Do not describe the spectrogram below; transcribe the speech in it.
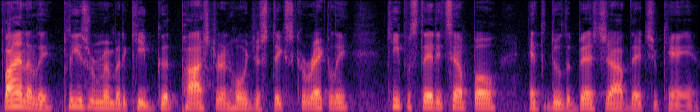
Finally, please remember to keep good posture and hold your sticks correctly, keep a steady tempo, and to do the best job that you can.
